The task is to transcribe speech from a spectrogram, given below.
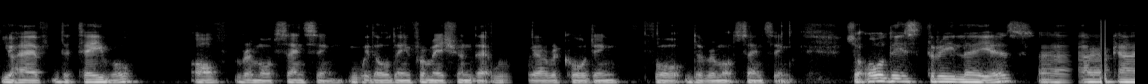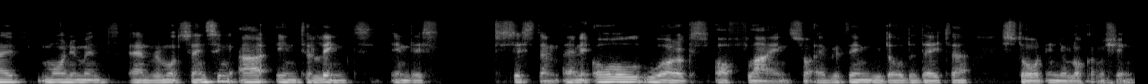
you have the table of remote sensing with all the information that we are recording for the remote sensing. So all these three layers, uh, archive, monument, and remote sensing are interlinked in this system and it all works offline. So everything with all the data stored in your local machine.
